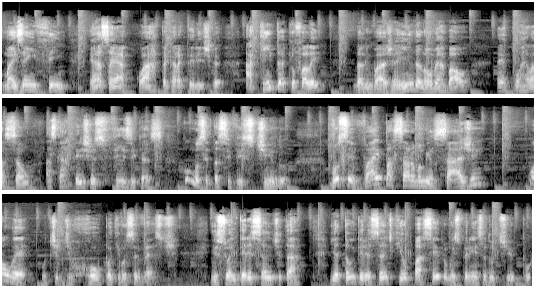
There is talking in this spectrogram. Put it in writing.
Mas enfim, essa é a quarta característica. A quinta que eu falei, da linguagem ainda não verbal, é com relação às características físicas. Como você está se vestindo? Você vai passar uma mensagem? Qual é o tipo de roupa que você veste? Isso é interessante, tá? E é tão interessante que eu passei por uma experiência do tipo.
